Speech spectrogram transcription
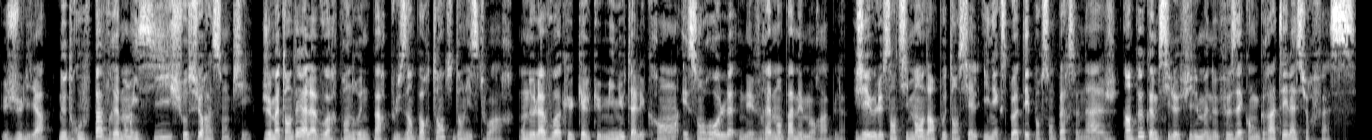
Julia, ne trouve pas vraiment ici chaussure à son pied. Je m'attendais à la voir prendre une part plus importante dans l'histoire. On ne la voit que quelques minutes à l'écran et son rôle n'est vraiment pas mémorable. J'ai eu le sentiment d'un potentiel inexploité pour son personnage, un peu comme si le film ne faisait qu'en gratter la surface.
